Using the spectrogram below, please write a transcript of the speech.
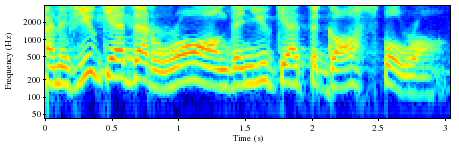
And if you get that wrong, then you get the gospel wrong.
